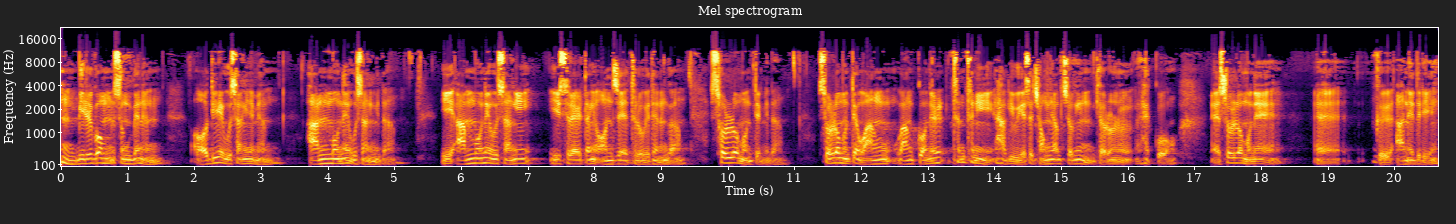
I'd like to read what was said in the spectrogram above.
밀곰 숭배는 어디의 우상이냐면 안몬의 우상입니다. 이 안몬의 우상이 이스라엘 땅에 언제 들어오게 되는가? 솔로몬 때입니다. 솔로몬 때 왕, 왕권을 튼튼히 하기 위해서 정략적인 결혼을 했고 솔로몬의 그 아내들이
